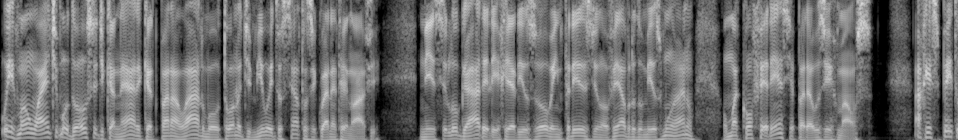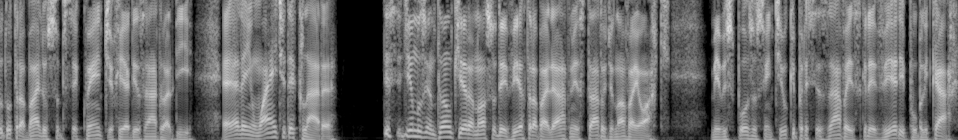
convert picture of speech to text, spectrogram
o irmão White mudou-se de Connecticut para lá no outono de 1849. Nesse lugar, ele realizou, em 3 de novembro do mesmo ano, uma conferência para os irmãos. A respeito do trabalho subsequente realizado ali, Ellen White declara: Decidimos então que era nosso dever trabalhar no estado de Nova York. Meu esposo sentiu que precisava escrever e publicar.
